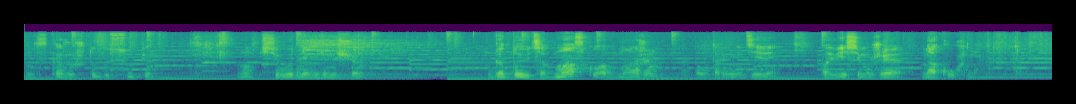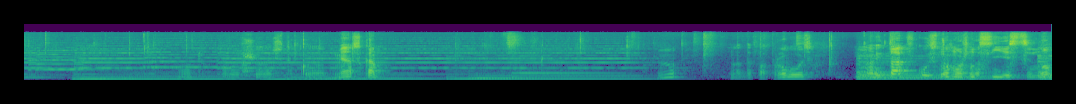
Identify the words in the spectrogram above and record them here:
Не скажу, чтобы супер. Ну, сегодня будем еще готовить обмазку, обмажем. На полторы недели повесим уже на кухне получилось такое вот мяско. Надо попробовать. Ну и так вкусно можно съесть, но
